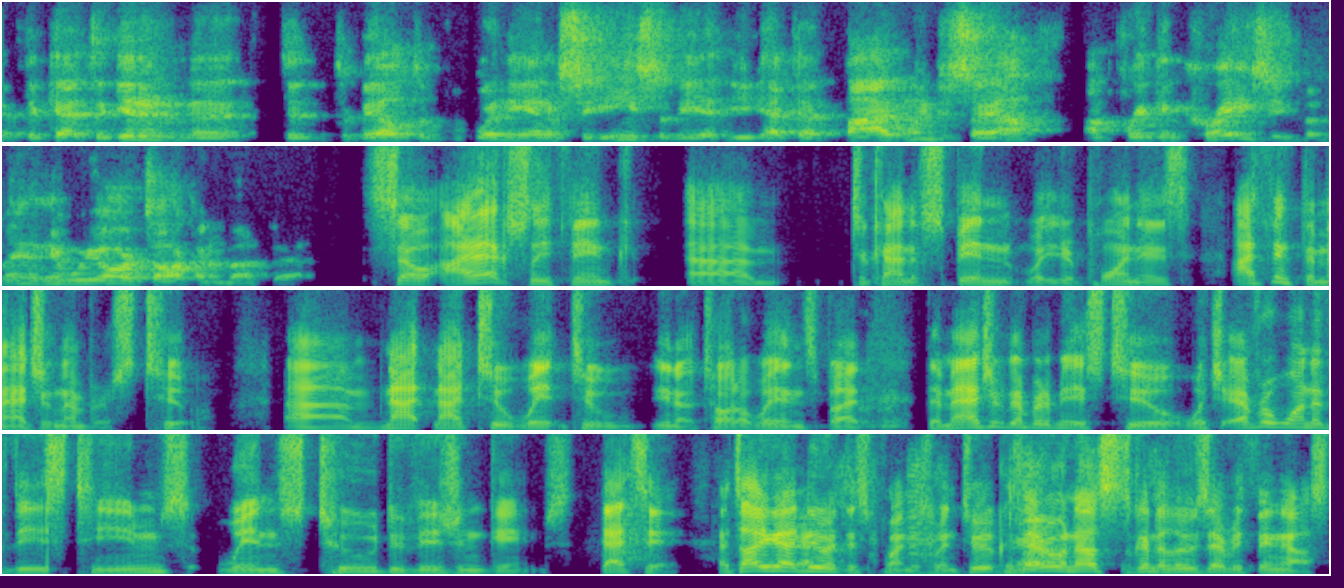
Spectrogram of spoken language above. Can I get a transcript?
If the to get in the, to, to be able to win the NFC East, to be you'd have to have five wins. You say, oh, I'm freaking crazy. But man, here we are talking about that. So I actually think um, to kind of spin what your point is, I think the magic number is two. Um not not two win two you know total wins but mm-hmm. the magic number to me is two. Whichever one of these teams wins two division games that's it that's all you got to yeah. do at this point is win two because yeah. everyone else is going to lose everything else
